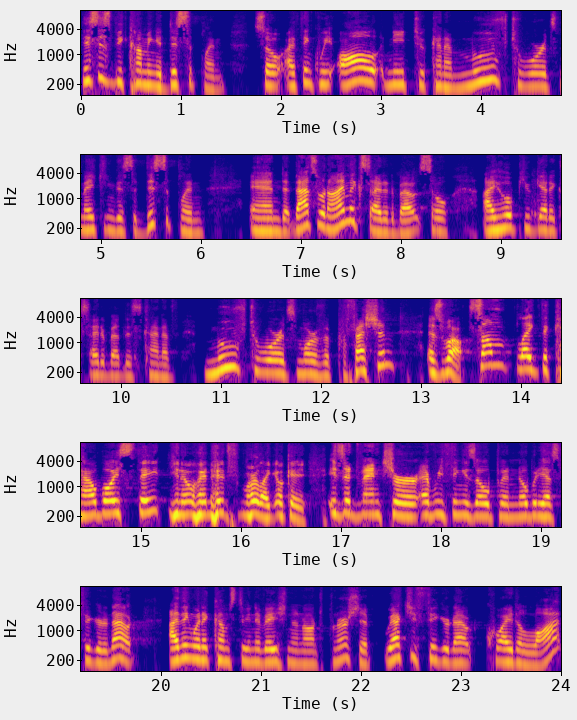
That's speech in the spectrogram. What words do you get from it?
This is becoming a discipline. So I think we all need to kind of move towards making this a discipline. And that's what I'm excited about. So I hope you get excited about this kind of move towards more of a profession as well. Some like the cowboy state, you know, and it's more like, okay, it's adventure, everything is open, nobody has figured it out. I think when it comes to innovation and entrepreneurship, we actually figured out quite a lot.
